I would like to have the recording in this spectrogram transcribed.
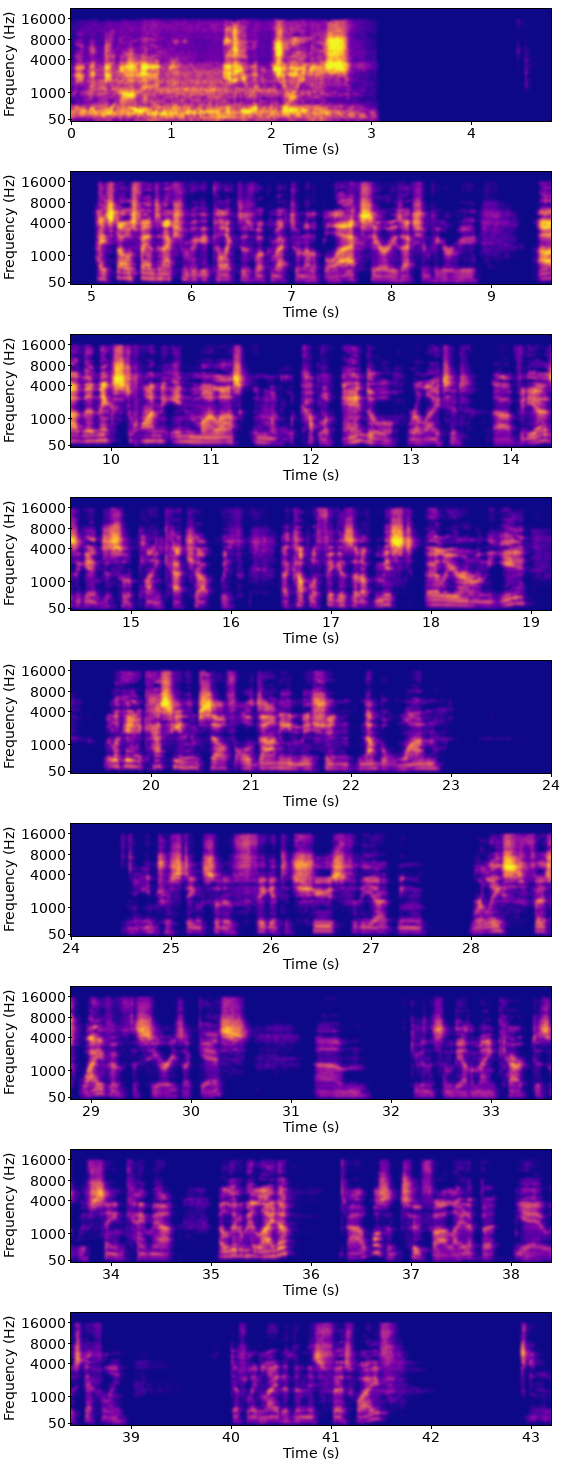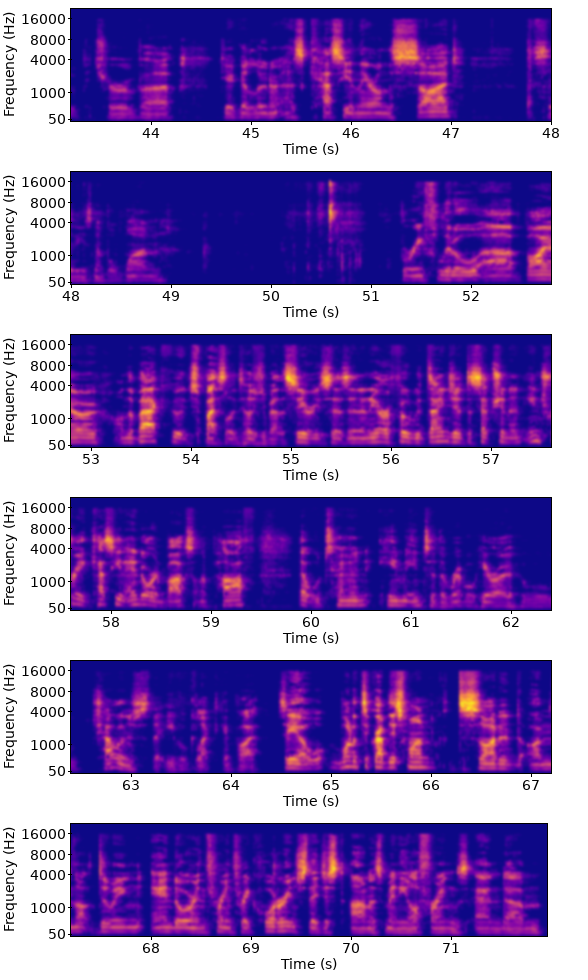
We would be honored if you would join us. Hey, Star Wars fans and action figure collectors, welcome back to another Black Series action figure review. Uh, the next one in my last, in my couple of Andor related uh, videos, again, just sort of playing catch up with a couple of figures that I've missed earlier on in the year. We're looking at Cassian himself, Aldhani Mission number one. An interesting sort of figure to choose for the opening release, first wave of the series, I guess. Um, given that some of the other main characters that we've seen came out a little bit later. Uh, wasn't too far later, but yeah, it was definitely definitely later than this first wave. Picture of uh, Diego Luna as Cassian there on the side. City is number one. Brief little uh, bio on the back, which basically tells you about the series. It says in an era filled with danger, deception, and intrigue, Cassian Andor embarks on a path that will turn him into the rebel hero who will challenge the evil Galactic Empire. So yeah, wanted to grab this one. Decided I'm not doing Andor in three and three quarter inch. There just aren't as many offerings, and um,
